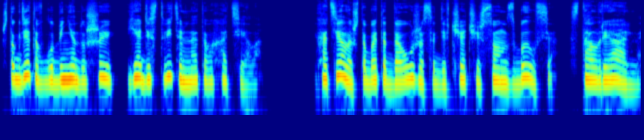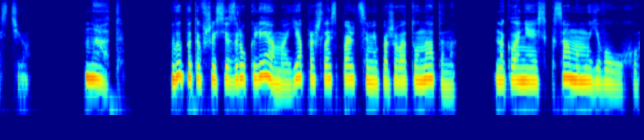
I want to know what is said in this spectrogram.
что где-то в глубине души я действительно этого хотела. Хотела, чтобы этот до ужаса девчачий сон сбылся, стал реальностью. Нат. Выпутавшись из рук Лиама, я прошлась пальцами по животу Натана, наклоняясь к самому его уху.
